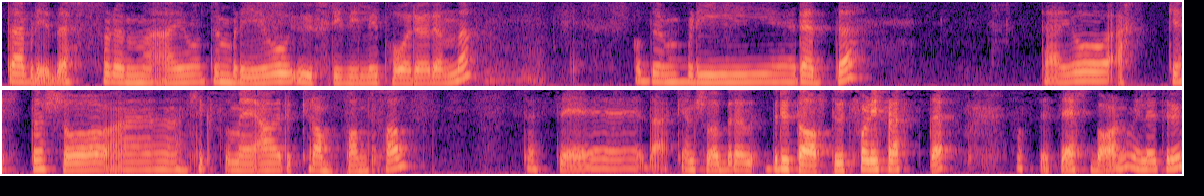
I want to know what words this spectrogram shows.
Det blir det, for de, jo, de blir jo ufrivillig pårørende. Og de blir redde. Det er jo ekkelt å se eh, liksom jeg har krampeanfall. Det, ser, det er ikke så brutalt ut for de fleste, og spesielt barn, vil jeg tro.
